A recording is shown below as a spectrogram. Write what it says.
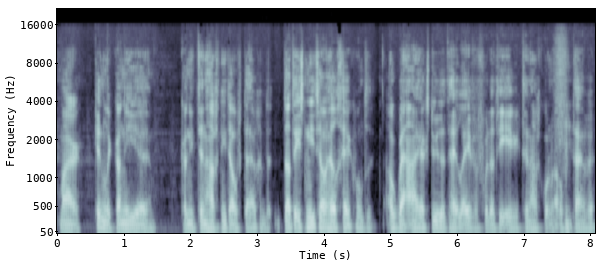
Maar kennelijk kan hij, uh, kan hij Ten Hag niet overtuigen. Dat is niet zo heel gek, want ook bij Ajax duurde het heel even... voordat hij Erik Ten Hag kon overtuigen. Hm.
